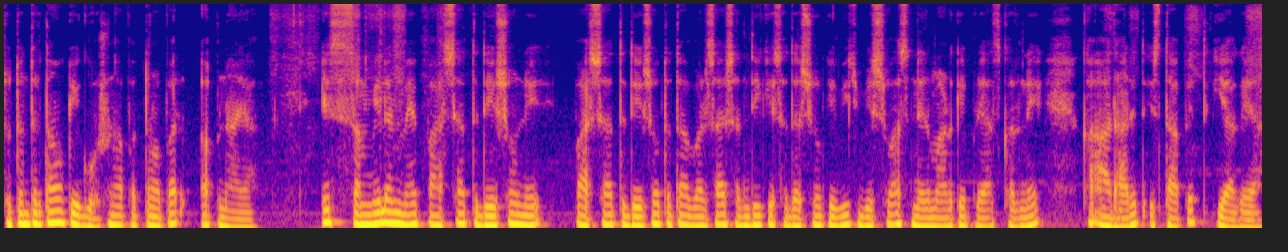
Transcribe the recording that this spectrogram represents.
स्वतंत्रताओं के घोषणा पत्रों पर अपनाया। इस सम्मेलन में पाश्चात्य देशों ने, पाश्चात्य देशों तथा वर्षा संधि के सदस्यों के बीच विश्वास निर्माण के प्रयास करने का आधारित स्थापित किया गया।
